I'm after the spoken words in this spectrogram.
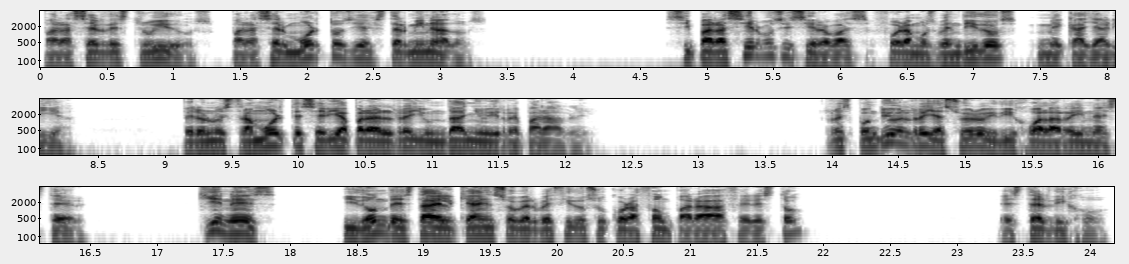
para ser destruidos, para ser muertos y exterminados. Si para siervos y siervas fuéramos vendidos, me callaría, pero nuestra muerte sería para el rey un daño irreparable. Respondió el rey Asuero y dijo a la reina Esther, ¿Quién es y dónde está el que ha ensoberbecido su corazón para hacer esto? Esther dijo,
